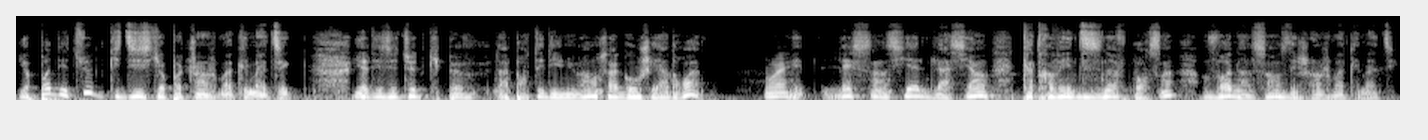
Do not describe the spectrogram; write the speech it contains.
Il n'y a pas d'études qui disent qu'il n'y a pas de changement climatique. Il y a des études qui peuvent apporter des nuances à gauche et à droite. Ouais. Mais l'essentiel de la science, 99%, va dans le sens des changements climatiques.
